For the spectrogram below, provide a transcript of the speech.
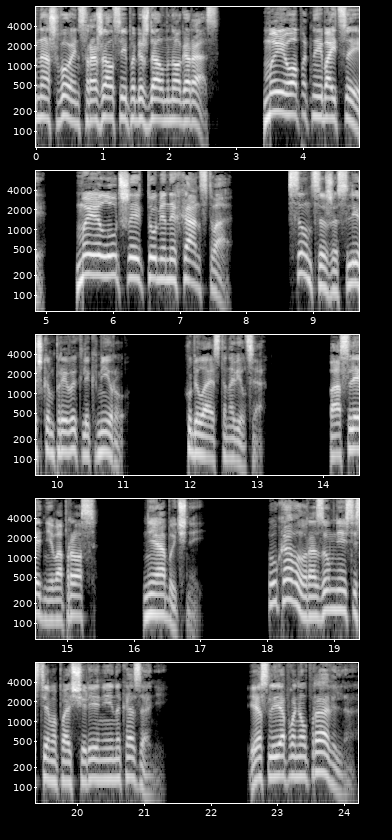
наш воин сражался и побеждал много раз. Мы опытные бойцы. Мы лучшие тумены ханства. Сунцы же слишком привыкли к миру. Хубилай остановился. Последний вопрос необычный. У кого разумнее система поощрений и наказаний? Если я понял правильно,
